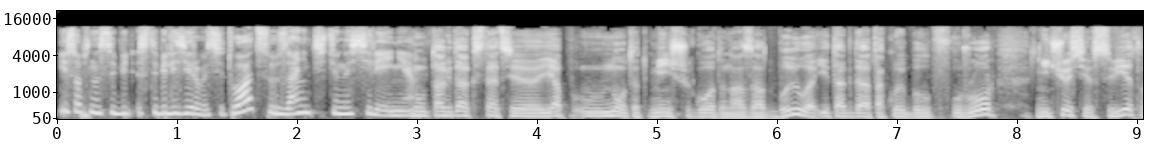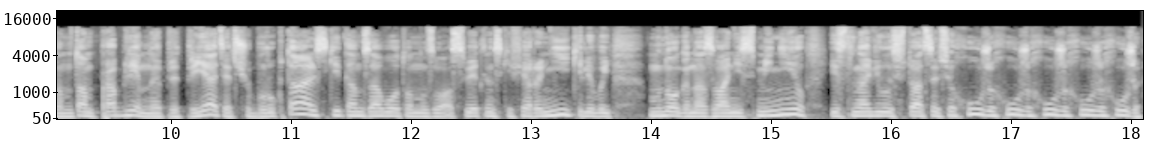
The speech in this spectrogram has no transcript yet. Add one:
и, собственно, стабилизировать ситуацию занятостью населения. Ну, тогда, кстати, я, ну, вот это меньше года назад было, и тогда такой был фурор. Ничего себе в Светлом, ну, там проблемное предприятие, это еще Буруктальский там завод он называл, Светлинский ферроникелевый, много названий сменил, и становилась ситуация все хуже, хуже, хуже, хуже, хуже.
